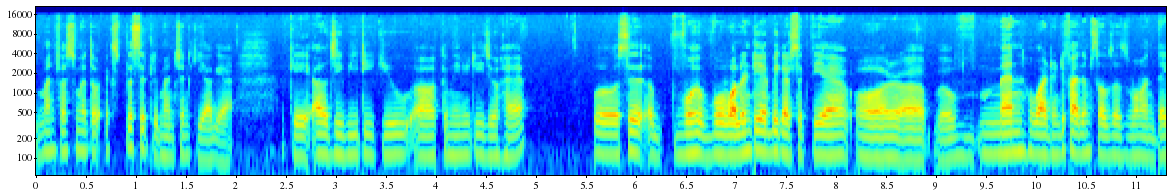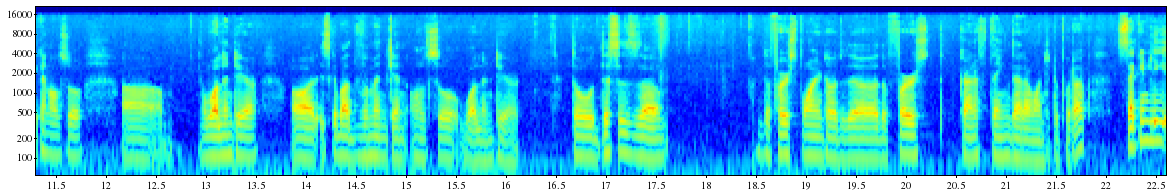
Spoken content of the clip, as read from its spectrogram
مینیفیسٹو میں تو ایکسپلسٹلی مینشن کیا گیا ہے کہ L G B T Q community جو ہے وہ وہ والنٹیئر بھی کر سکتی ہے اور men who identify themselves as women they can also volunteer اور اس کے بعد وومین کین آلسو والنٹیئر تو دس از دا فرسٹ پوائنٹ اور the first kind of thing that I wanted to pour up secondly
